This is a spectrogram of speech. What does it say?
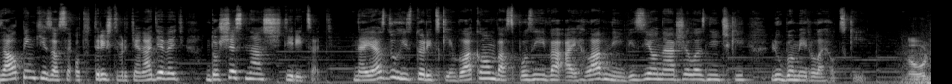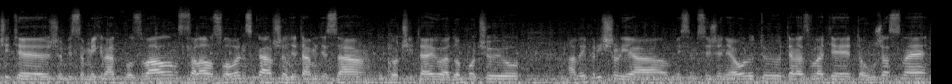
Z Alpinky zase od 3 štvrte na 9 do 16.40. Na jazdu historickým vlakom vás pozýva aj hlavný vizionár železničky Ľubomír Lehocký. No určite, že by som ich rád pozval z celého Slovenska, všade tam, kde sa dočítajú a dopočujú aby prišli a myslím si, že neolutujú. Teraz v lete je to úžasné.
